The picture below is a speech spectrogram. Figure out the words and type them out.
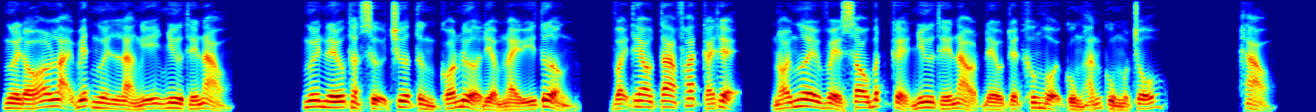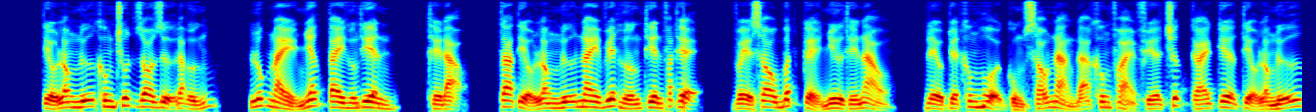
người đó lại biết ngươi là nghĩ như thế nào? Ngươi nếu thật sự chưa từng có nửa điểm này ý tưởng, vậy theo ta phát cái thệ, nói ngươi về sau bất kể như thế nào đều tuyệt không hội cùng hắn cùng một chỗ. Hảo. Tiểu long nữ không chút do dự đáp ứng, lúc này nhấc tay hướng thiên thế đạo, ta tiểu long nữ nay viết hướng thiên phát thệ về sau bất kể như thế nào, đều tuyệt không hội cùng sáu nàng đã không phải phía trước cái kia tiểu long nữ.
